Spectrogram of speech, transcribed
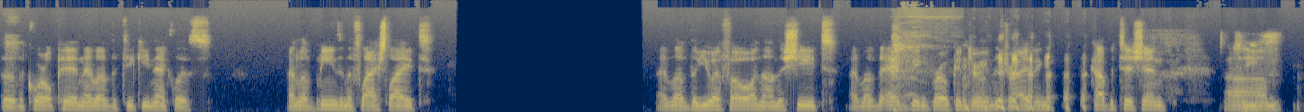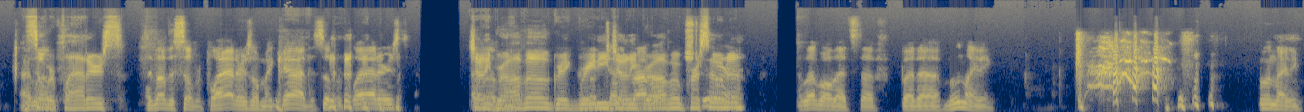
the the coral pin. I love the tiki necklace. I love beans in the flashlight. I love the UFO on the on the sheet. I love the egg being broken during the driving competition. Um, I Silver love, platters. I love the silver platters. Oh my god, the silver platters. Johnny love- Bravo, Greg Brady, Johnny Johnny, Bravo. Bravo, Sure. persona. I love all that stuff. But uh moonlighting. moonlighting.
